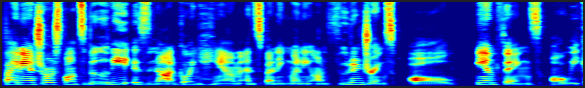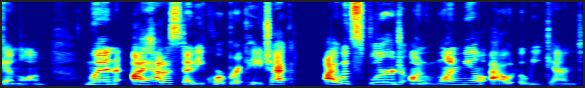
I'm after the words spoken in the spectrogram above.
Financial responsibility is not going ham and spending money on food and drinks all and things all weekend long. When I had a steady corporate paycheck, I would splurge on one meal out a weekend.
